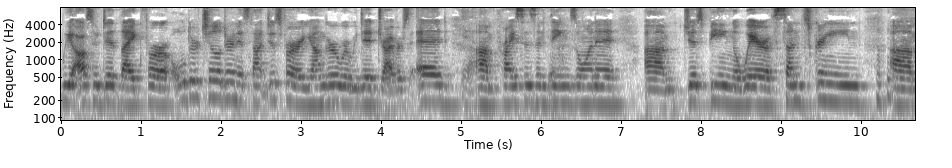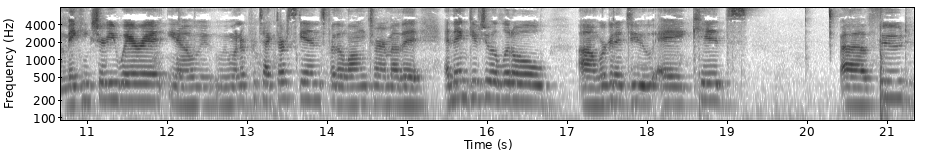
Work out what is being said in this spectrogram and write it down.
we also did like for our older children it's not just for our younger where we did driver's ed Yeah. um, prices and things on it. Um, just being aware of sunscreen um, making sure you wear it you know we, we want to protect our skins for the long term of it. And then gives you a little um, we're going to do a kids uh, food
